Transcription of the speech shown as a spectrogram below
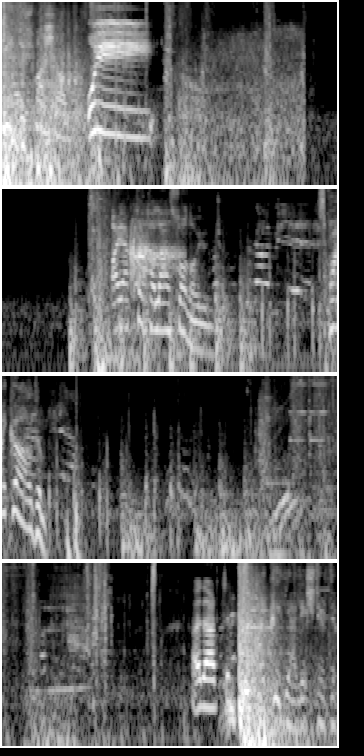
Bir düşman kaldı. Oy. Ayakta kalan son oyuncu. Spike'ı aldım. Hadi artık. Spike'ı yerleştirdim.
